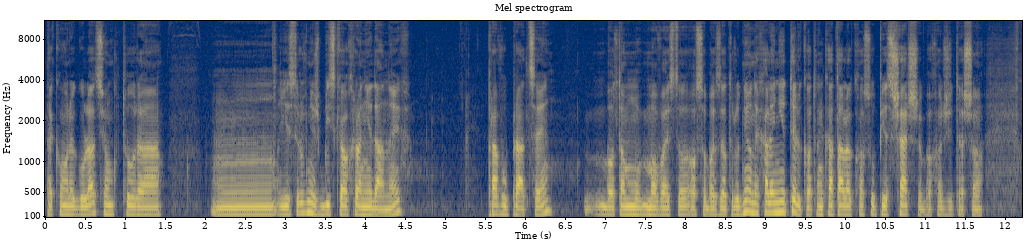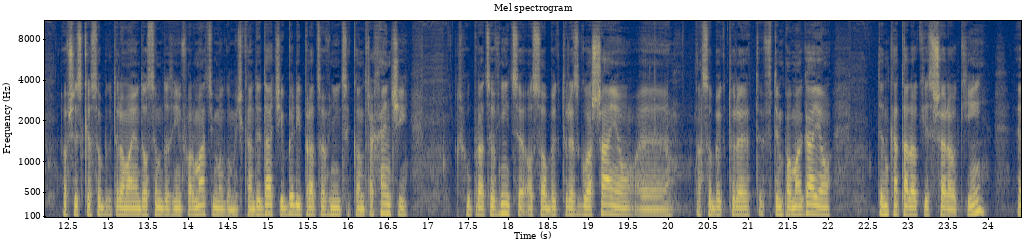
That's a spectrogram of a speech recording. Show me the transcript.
taką regulacją, która mm, jest również bliska ochronie danych, prawu pracy, bo tam mowa jest o osobach zatrudnionych, ale nie tylko. Ten katalog osób jest szerszy, bo chodzi też o, o wszystkie osoby, które mają dostęp do tej informacji. Mogą być kandydaci, byli pracownicy, kontrahenci, współpracownicy, osoby, które zgłaszają, e, osoby, które w tym pomagają. Ten katalog jest szeroki, e,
